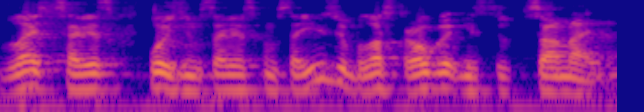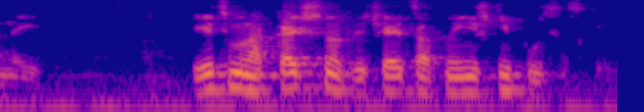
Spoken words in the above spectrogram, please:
Власть в, Совет, в позднем Советском Союзе была строго институциональной. И этим она качественно отличается от нынешней путинской.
